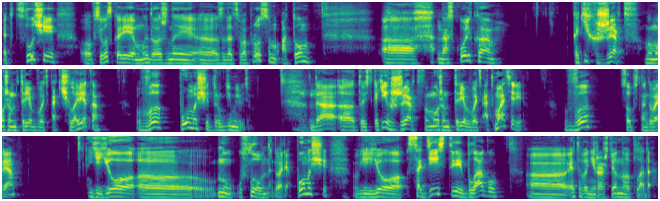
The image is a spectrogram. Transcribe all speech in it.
этот случай, всего скорее мы должны задаться вопросом о том, а, насколько, каких жертв мы можем требовать от человека в помощи другим людям. Mm-hmm. Да, то есть каких жертв мы можем требовать от матери в, собственно говоря, ее, э, ну, условно говоря, помощи, в ее содействии благу э, этого нерожденного плода.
